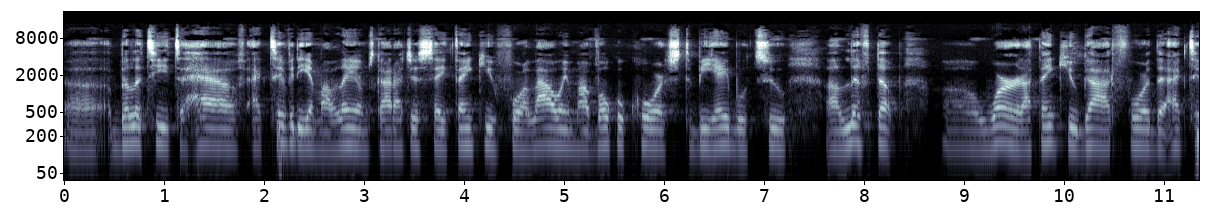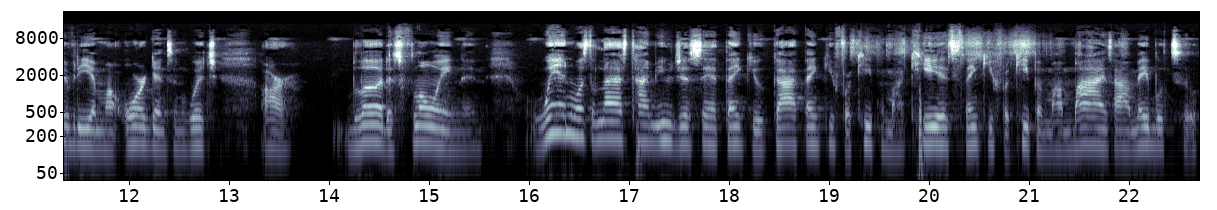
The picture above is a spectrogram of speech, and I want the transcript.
uh, ability to have activity in my limbs. God, I just say thank you for allowing my vocal cords to be able to uh, lift up uh, word. I thank you, God, for the activity in my organs in which our blood is flowing. And when was the last time you just said thank you? God, thank you for keeping my kids. Thank you for keeping my minds. I'm able to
